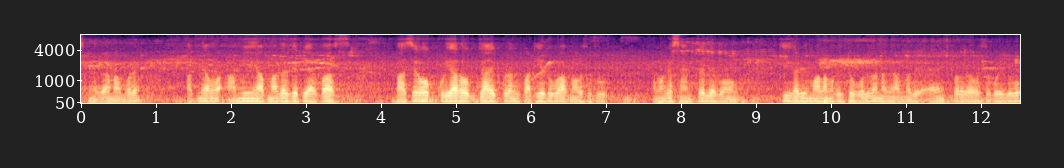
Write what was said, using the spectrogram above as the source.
স্ক্রিনে দেওয়া নাম্বারে আপনি আমি আপনাদেরকে পেয়ার পাস বাসে হোক কুরিয়ার হোক, যাই হোক করে আমি পাঠিয়ে দেবো। আপনারা শুধু আমাকে স্যাম্পেল এবং কী গাড়ির মাল আমাকে একটু বলবেন, আমি আপনাদের অ্যারেঞ্জ করার ব্যবস্থা করে দেবো।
